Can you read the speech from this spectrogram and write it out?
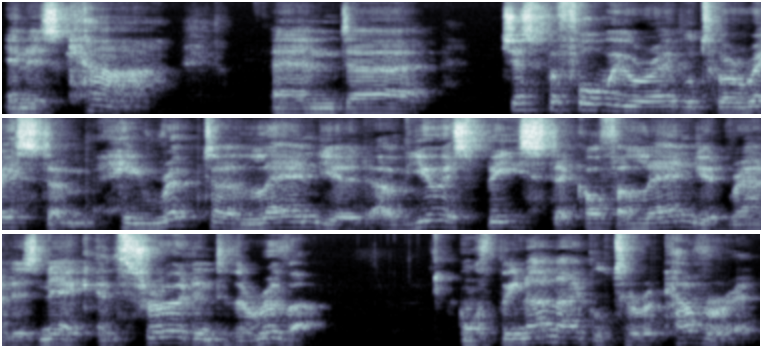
in his car, and." Uh, just before we were able to arrest him, he ripped a lanyard, a USB stick off a lanyard round his neck and threw it into the river and we've been unable to recover it.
